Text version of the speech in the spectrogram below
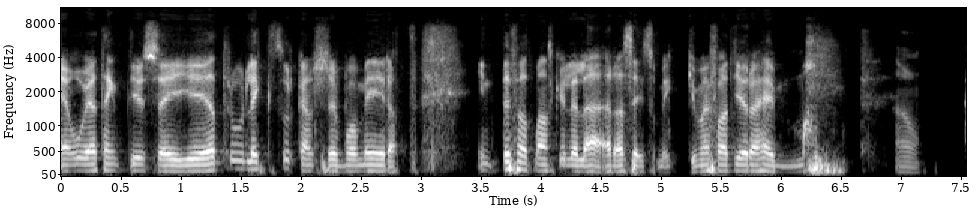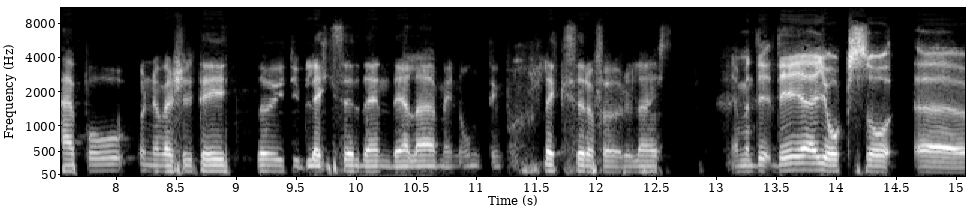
Jo, jag tänkte ju säga, jag tror läxor kanske var mer att, inte för att man skulle lära sig så mycket, men för att göra hemma. Ja. Här på universitet, då är ju typ läxor det enda jag lär mig någonting på. Läxor och föreläsningar. Ja, men det, det är ju också, eh,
